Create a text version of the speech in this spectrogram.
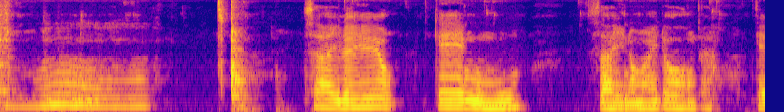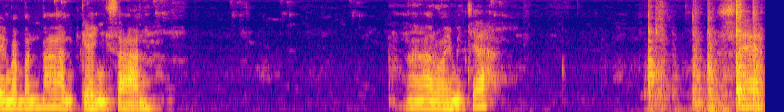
อืม ใส่แล้ว แกงหมู ใส่หน่อไม้ดองจ้ะ แกงแบบบ้านๆ แกงอีสาน น่าอร่อยไหมจ๊ะ แซ่บ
